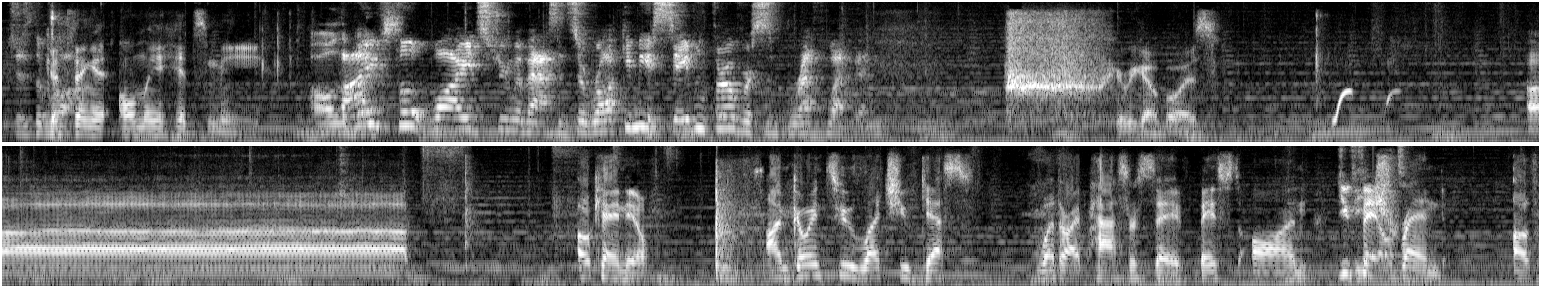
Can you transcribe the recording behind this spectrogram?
which is the Good rock. thing it only hits me. All Five books. foot wide stream of acid. So Rock, give me a saving throw versus breath weapon. Here we go, boys. Uh. Okay, Neal. I'm going to let you guess whether I pass or save based on You the failed. trend of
